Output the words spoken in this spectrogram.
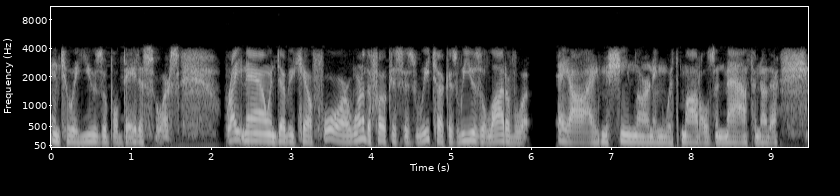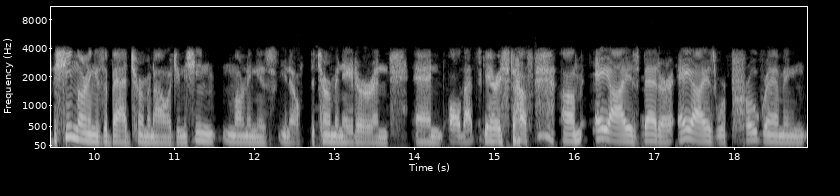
into a usable data source. Right now in WKO4, one of the focuses we took is we use a lot of what AI, machine learning with models and math and other. Machine learning is a bad terminology. Machine learning is, you know, the Terminator and and all that scary stuff. Um, AI is better. AI is we're programming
